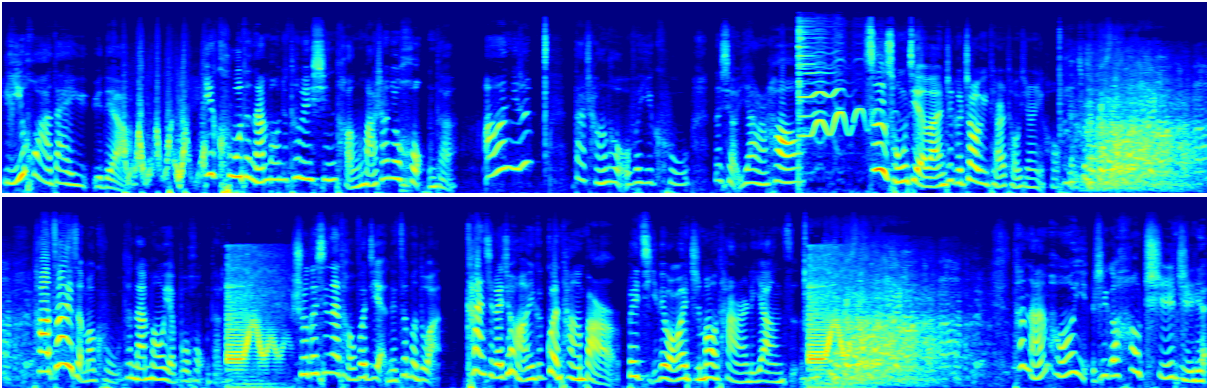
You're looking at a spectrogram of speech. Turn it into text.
梨花带雨的。一哭，她男朋友就特别心疼，马上就哄她啊。你这大长头发一哭，那小样哈。自从剪完这个赵玉田头型以后，她再怎么哭，她男朋友也不哄她了，说她现在头发剪的这么短。看起来就好像一个灌汤包被挤得往外直冒汤的样子。她男朋友也是一个好吃之人，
